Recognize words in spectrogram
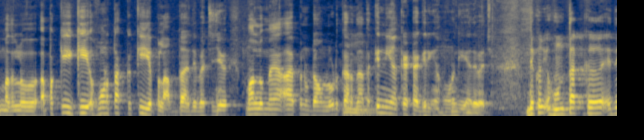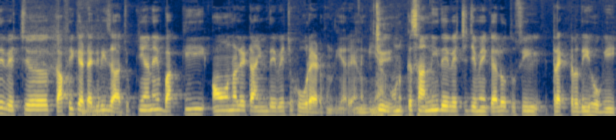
ਮਤਲਬ ਆਪਾਂ ਕੀ ਕੀ ਹੁਣ ਤੱਕ ਕੀ ਉਪਲਬਧ ਆ ਇਹਦੇ ਵਿੱਚ? ਜੇ ਮੰਨ ਲਓ ਮੈਂ ਐਪ ਨੂੰ ਡਾਊਨਲੋਡ ਕਰਦਾ ਤਾਂ ਕਿੰਨੀਆਂ ਕੈਟਾਗਰੀਆਂ ਹੋਣਗੀਆਂ ਇਹਦੇ ਵਿੱਚ? ਦੇਖੋ ਜੀ ਹੁਣ ਤੱਕ ਇਹਦੇ ਵਿੱਚ ਕਾਫੀ ਕੈਟਾਗਰੀਜ਼ ਆ ਚੁੱਕੀਆਂ ਨੇ ਬਾਕੀ ਆਉਣ ਵਾਲੇ ਟਾਈਮ ਦੇ ਵਿੱਚ ਹੋਰ ਐਡ ਹੁੰਦੀਆਂ ਰਹਿਣਗੀਆਂ। ਹੁਣ ਕਿਸਾਨੀ ਦੇ ਵਿੱਚ ਜਿਵੇਂ ਕਹਿ ਲਓ ਤੁਸੀਂ ਟਰੈਕਟਰ ਦੀ ਹੋਗੀ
